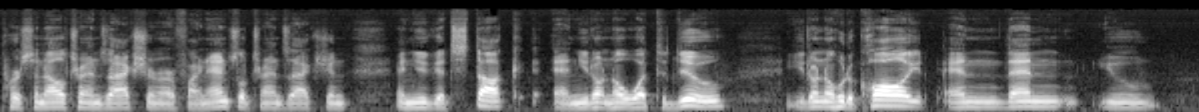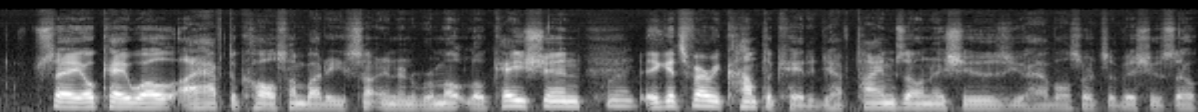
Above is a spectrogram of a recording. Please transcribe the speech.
personnel transaction or a financial transaction and you get stuck and you don't know what to do, you don't know who to call, and then you say, okay, well, I have to call somebody in a remote location. Right. It gets very complicated. You have time zone issues, you have all sorts of issues. So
